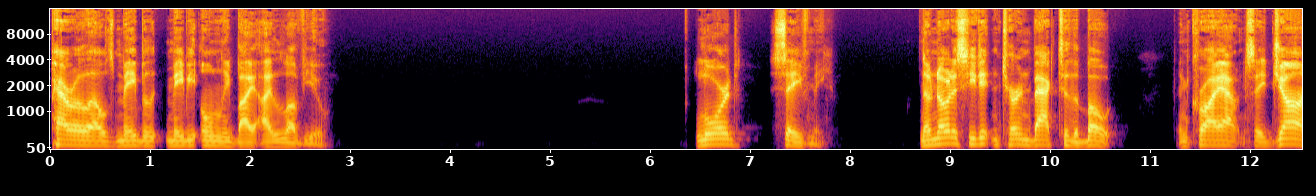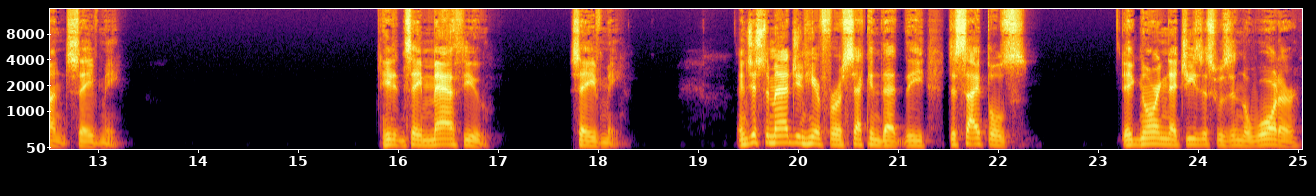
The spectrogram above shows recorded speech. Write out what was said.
Parallels maybe, maybe only by I love you. Lord, save me. Now, notice he didn't turn back to the boat and cry out and say, John, save me. He didn't say, Matthew, save me. And just imagine here for a second that the disciples, ignoring that Jesus was in the water,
